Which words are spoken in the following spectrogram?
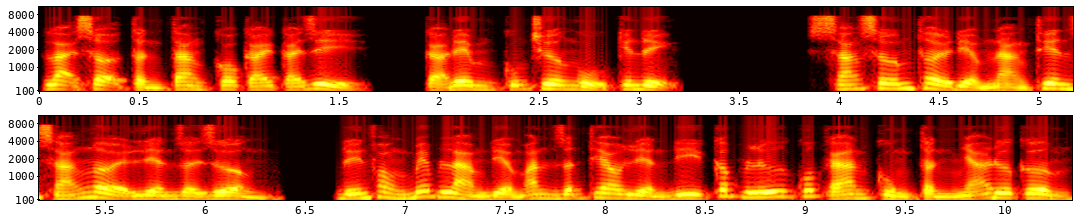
lại sợ tần tăng có cái cái gì, cả đêm cũng chưa ngủ kiên định. Sáng sớm thời điểm nàng thiên sáng ngời liền rời giường, đến phòng bếp làm điểm ăn dẫn theo liền đi cấp Lữ Quốc An cùng Tần Nhã đưa cơm.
